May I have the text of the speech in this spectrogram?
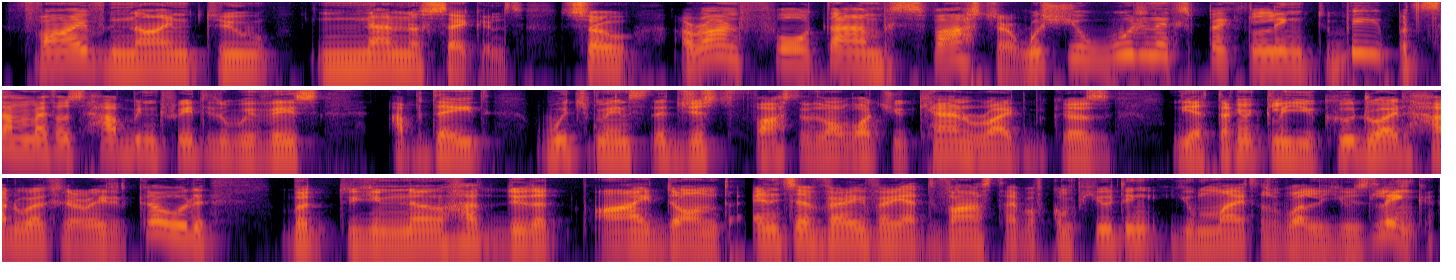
592 nanoseconds. So around four times faster, which you wouldn't expect LINQ to be, but some methods have been treated with this update, which means they're just faster than what you can write because, yeah, technically you could write hardware accelerated code, but do you know how to do that? I don't. And it's a very, very advanced type of computing. You might as well use LINQ.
